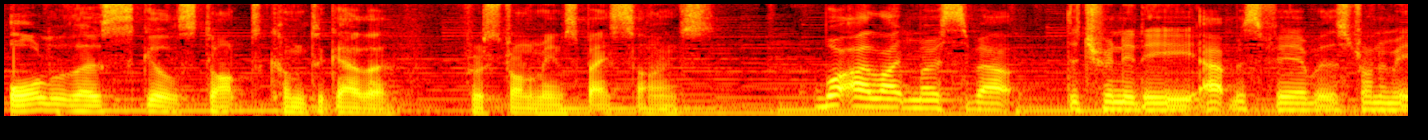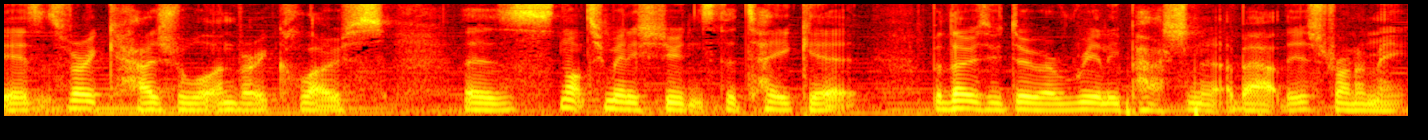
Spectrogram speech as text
all of those skills start to come together for astronomy and space science. What I like most about the Trinity atmosphere with astronomy is it's very casual and very close. There's not too many students that take it, but those who do are really passionate about the astronomy.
